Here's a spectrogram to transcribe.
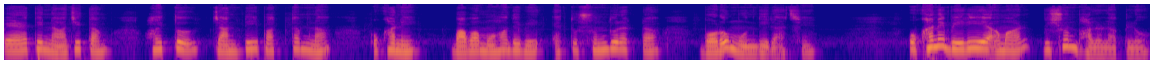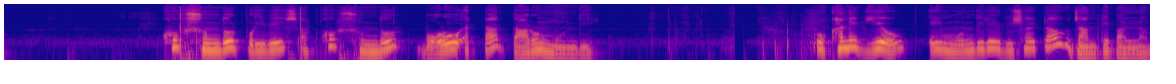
বেড়াতে না যেতাম, হয়তো জানতেই পারতাম না ওখানে বাবা মহাদেবের এত সুন্দর একটা বড় মন্দির আছে। ওখানে বেরিয়ে আমার ভীষণ ভালো লাগল। খুব সুন্দর পরিবেশ আর খুব সুন্দর বড় একটা দারুণ মন্দির। ওখানে গিয়েও এই মন্দিরের বিষয়টাও জানতে পারলাম।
